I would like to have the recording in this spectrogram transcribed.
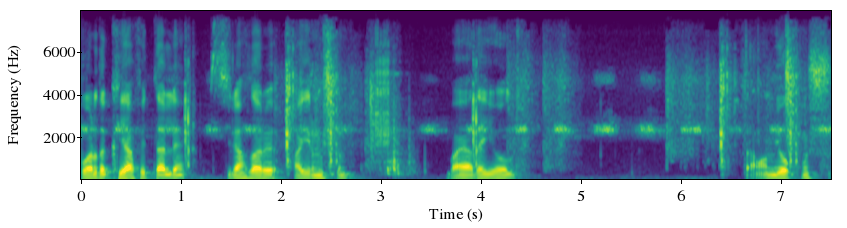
Bu arada kıyafetlerle silahları ayırmıştım. Bayağı da iyi oldu. Tamam yokmuş.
